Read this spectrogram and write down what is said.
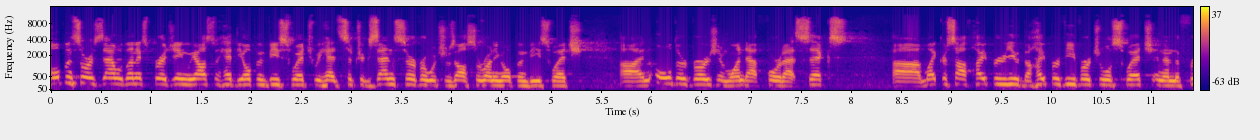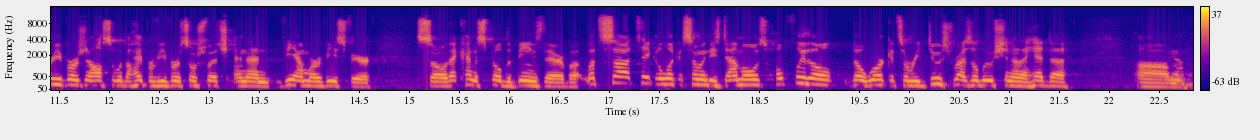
open source Xen with Linux bridging. We also had the Open vSwitch. We had Citrix Xen server, which was also running Open vSwitch. Uh, an older version, 1.4.6. Uh, Microsoft Hyper-V with the Hyper-V virtual switch, and then the free version also with the Hyper-V virtual switch, and then VMware vSphere. So that kind of spilled the beans there. But let's uh, take a look at some of these demos. Hopefully they'll they'll work. It's a reduced resolution, and I had to um,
